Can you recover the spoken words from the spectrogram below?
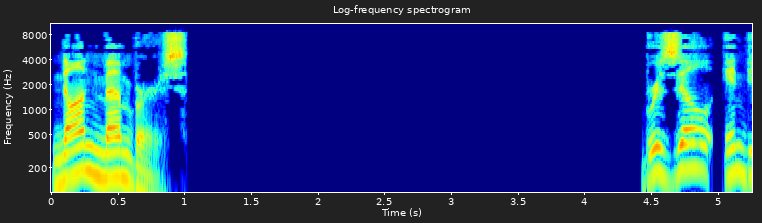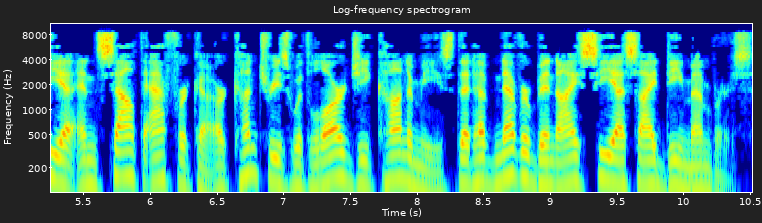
Non-members Brazil, India and South Africa are countries with large economies that have never been ICSID members.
